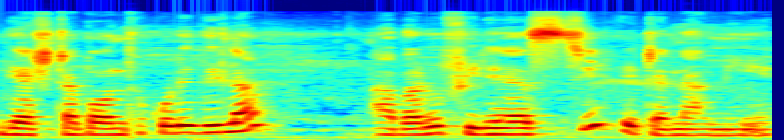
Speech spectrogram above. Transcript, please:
গ্যাসটা বন্ধ করে দিলাম, আবারও ফিরে আসছি, এটা নামিয়ে।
